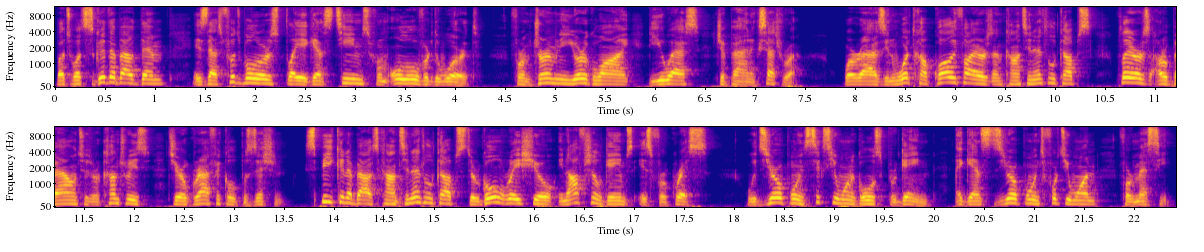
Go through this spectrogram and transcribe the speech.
but what's good about them is that footballers play against teams from all over the world, from Germany, Uruguay, the US, Japan, etc whereas in World Cup qualifiers and Continental Cups, players are bound to their country's geographical position. Speaking about Continental Cups, their goal ratio in official games is for Chris, with 0.61 goals per game against 0.41 for Messi.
